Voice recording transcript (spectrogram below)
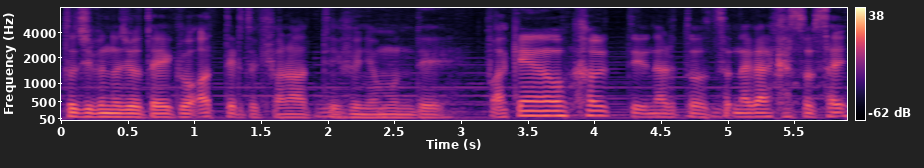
と自分の状態が合ってる時かなっていうふうに思うんで馬券を買うっていうなるとそなかなかその最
